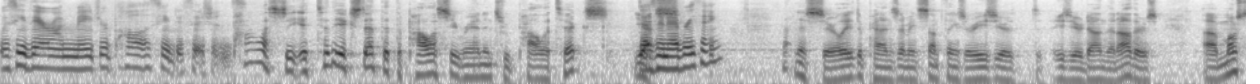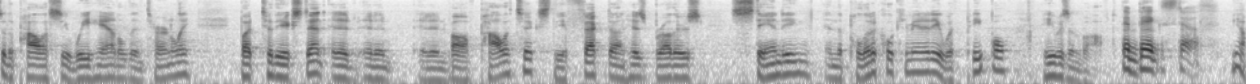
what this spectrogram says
Was he there on major policy decisions? Policy, it, to the extent that the policy ran into politics, yes. Doesn't everything? Not necessarily. It depends. I mean, some things are easier easier done than others. Uh, most of the policy we handled internally, but to the extent it, it, it involved politics, the effect on his brother's standing in the political community with people, he was involved. The big stuff. Yeah.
